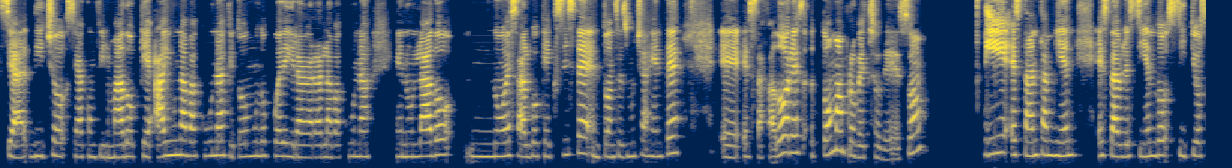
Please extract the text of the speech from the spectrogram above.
se ha dicho, se ha confirmado que hay una vacuna que todo el mundo puede ir a agarrar la vacuna en un lado no es algo que existe, entonces mucha gente, eh, estafadores, toman provecho de eso y están también estableciendo sitios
